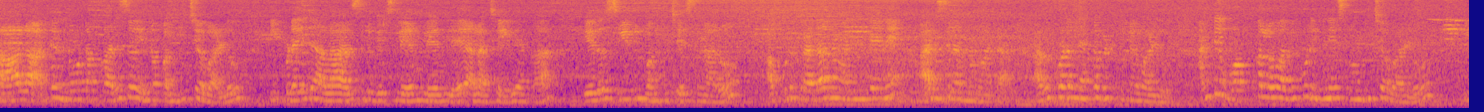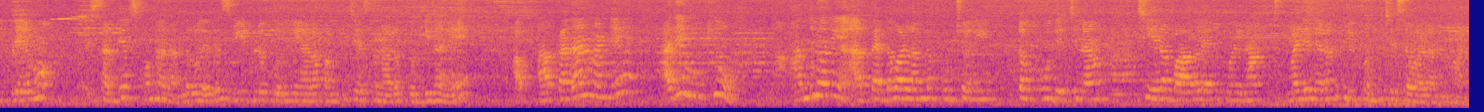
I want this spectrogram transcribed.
చాలా అంటే నూట ఒక్క అరిసె ఎన్నో పంపించేవాళ్ళు. ఇప్పుడైతే అలా అరిసెలు గిరిసెలు ఏం లేదులే అలా చేయలేక ఏదో స్వీట్లు పంపించేస్తున్నారు. అప్పుడు ప్రధానం అంటేనే అరిసెలు అన్నమాట. అవి కూడా లెక్క పెట్టుకునేవాళ్ళు. అంటే ఒక్కలు అవి కూడా ఇన్నేసి పంపించేవాళ్ళు. ఇప్పుడేమో సర్దేసుకున్నారు అందరూ. ఏదో స్వీట్లు కొన్ని అలా పంపించేస్తున్నారు కొద్దిగానే. ఆ ప్రధానం అంటే అదే ముఖ్యం. అందులోని ఆ పెద్దవాళ్ళంతా కూర్చొని తక్కువ తెచ్చిన చీర బాగలేకపోయినా మళ్ళీ వెనక్కి తిరిగి పంపించేసేవాళ్ళు అనమాట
